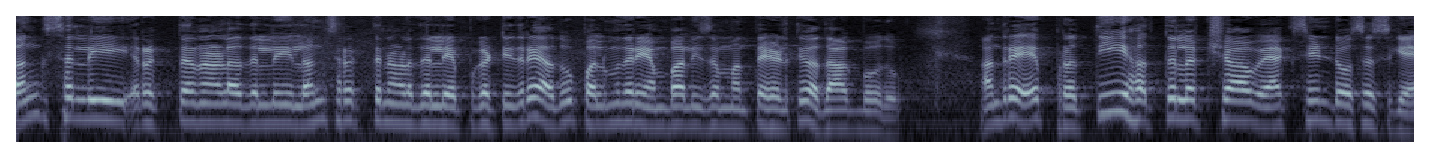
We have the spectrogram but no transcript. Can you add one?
ಲಂಗ್ಸಲ್ಲಿ ರಕ್ತನಾಳದಲ್ಲಿ, ಲಂಗ್ಸ್ ರಕ್ತನಾಳದಲ್ಲಿ ಎಪ್ಪುಗಟ್ಟಿದರೆ ಅದು ಪಲ್ಮನರಿ ಎಂಬಾಲಿಸಮ್ ಅಂತ ಹೇಳ್ತೀವಿ, ಅದಾಗ್ಬೋದು. ಅಂದರೆ ಪ್ರತಿ ಹತ್ತು ಲಕ್ಷ ವ್ಯಾಕ್ಸಿನ್ ಡೋಸಸ್ಗೆ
